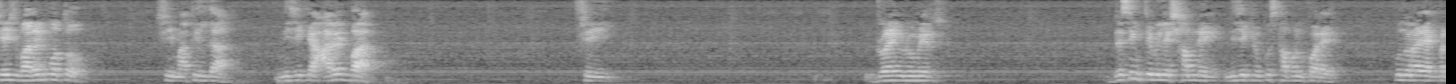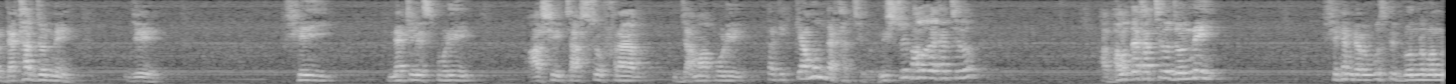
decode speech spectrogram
শেষবারের মতো সেই মাতিলদা নিজেকে আরেকবার সেই ড্রয়িং রুমের ড্রেসিং টেবিলের সামনে নিজেকে উপস্থাপন করে, পুনরায় একবার দেখার জন্যে যে সেই নেকলেস পরে আর সেই চারশো ফ্রার জামা পরে তাকে কেমন দেখাচ্ছিল? নিশ্চয়ই ভালো দেখাচ্ছিল। আর ভালো দেখাচ্ছিল জন্যেই সেখানকার উপস্থিত গণ্যমান্য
